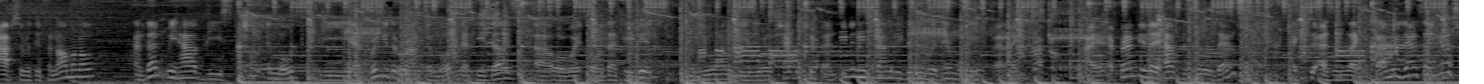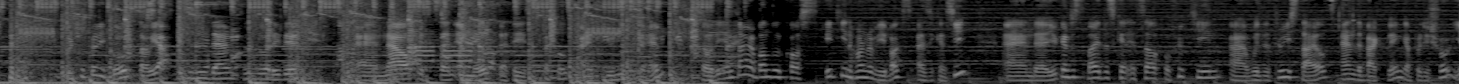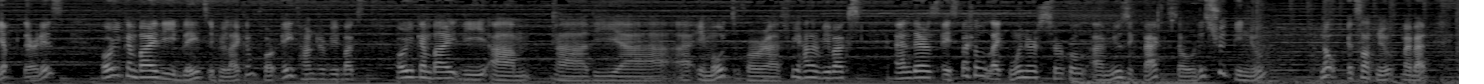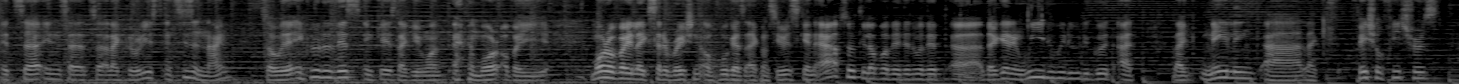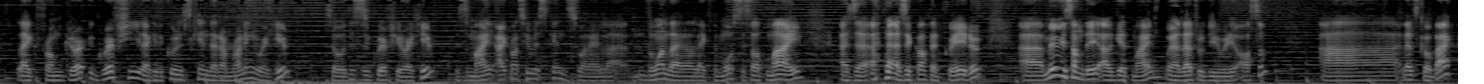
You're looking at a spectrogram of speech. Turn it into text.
Absolutely phenomenal. And then we have the special emote, the uh, bring it around emote that he does, uh, or wait, or that he did when he won the world championship, and even his family did it with him when he. I, I, apparently they have this little dance, like, as in like a family dance, I guess, which is pretty cool. So yeah, this is his dance. This is what he did, and now it's an emote that is special and unique to him. So the entire bundle costs 1800 V bucks, as you can see, and uh, you can just buy the skin itself for 15 uh, with the three styles and the back bling. I'm pretty sure. Yep, there it is or you can buy the blades if you like them for 800 V-Bucks, or you can buy the um, uh, the uh, uh, emote for uh, 300 V-Bucks. And there's a special like winner circle uh, music pack, so this should be new. No, it's not new. My bad. It's uh, in it's, like released in season 9, so they included this in case like you want more of a more of a like celebration of Bugha's Icon Series skin. I absolutely love what they did with it. they're getting really, really, really good at like nailing like facial features like from Grefg, like the current skin that I'm running right here. So this is Grefg right here. This is my Icon Series skin. This one I the one that I like the most. It's not mine as a as a content creator. Uh, maybe someday I'll get mine. Well, that would be really awesome. Uh, let's go back.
